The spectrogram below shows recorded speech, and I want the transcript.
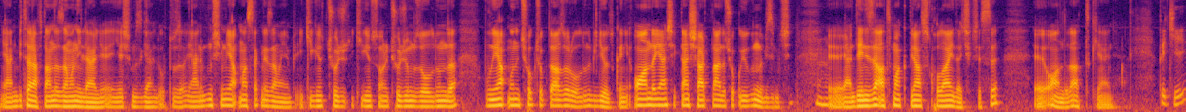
yani bir taraftan da zaman ilerliyor. Yaşımız geldi 30'a. Yani bunu şimdi yapmazsak ne zaman yapıyor? İki gün, çocuk, iki gün sonra çocuğumuz olduğunda bunu yapmanın çok çok daha zor olduğunu biliyorduk. Hani o anda gerçekten şartlar da çok uygundu bizim için. Hı hı. Ee, yani denize atmak biraz kolaydı açıkçası. Ee, o anda da attık yani. Peki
